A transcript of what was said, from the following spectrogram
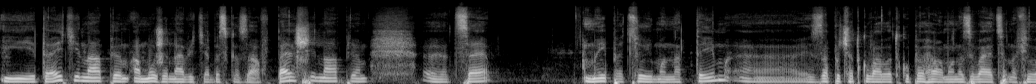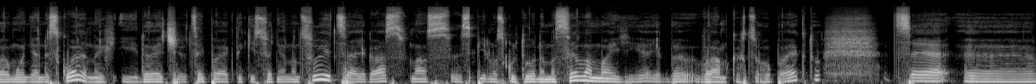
І третій напрям, а може навіть я би сказав, перший напрям е, це Ми працюємо над тим, е, започаткували таку програму, називається на філармонія нескорених. І, до речі, цей проект, який сьогодні анонсується, якраз в нас спільно з культурними силами є якби в рамках цього проекту. Це е,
